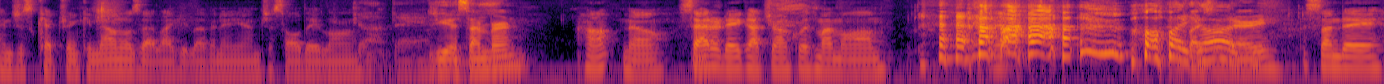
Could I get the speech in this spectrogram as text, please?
and just kept drinking. That one was at like 11 a.m. just all day long. God damn. Did you get sunburn? Huh? No. Saturday got drunk with my mom. oh my god. Legendary. Sunday,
